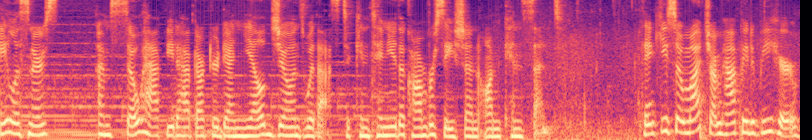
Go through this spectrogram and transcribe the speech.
Hey, listeners. I'm so happy to have Dr. Danielle Jones with us to continue the conversation on consent. Thank you so much. I'm happy to be here.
